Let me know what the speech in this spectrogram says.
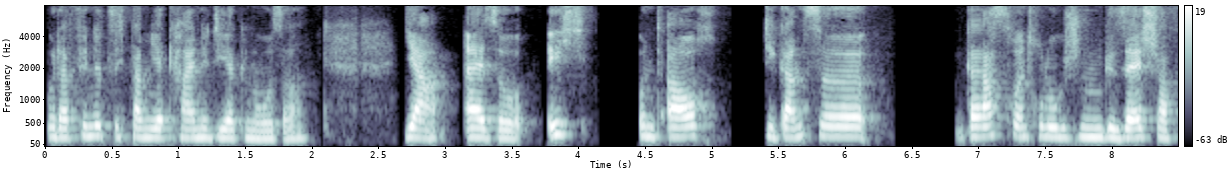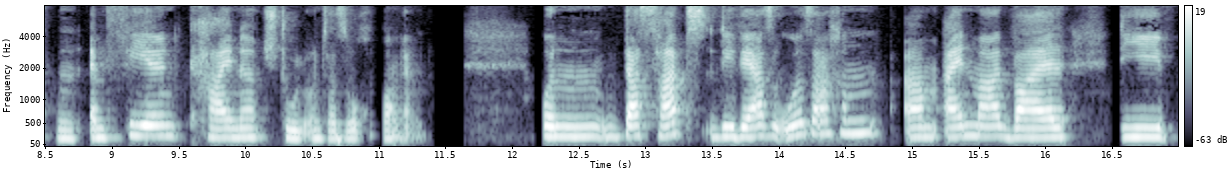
oder findet sich bei mir keine Diagnose. Ja, also ich und auch die ganze gastroenterologischen Gesellschaften empfehlen keine Stuhluntersuchungen. Und das hat diverse Ursachen. Ähm, einmal, weil die,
